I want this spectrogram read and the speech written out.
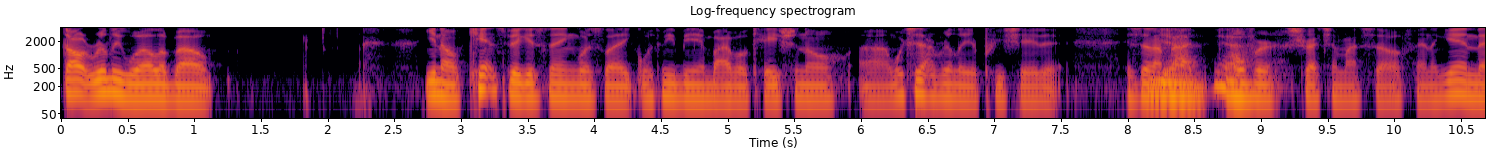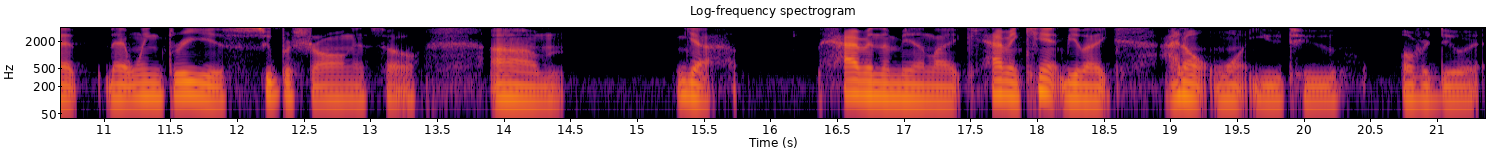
thought really well about. You know, Kent's biggest thing was like with me being bivocational, uh, which I really appreciate it, is that I'm Yeah, not yeah. overstretching myself. And again, that that wing three is super strong, and so, um, yeah, having them being like having Kent be like, I don't want you to overdo it,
